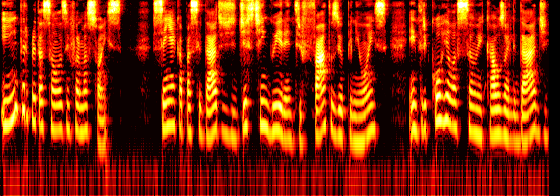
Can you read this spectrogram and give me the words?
e interpretação das informações. Sem a capacidade de distinguir entre fatos e opiniões, entre correlação e causalidade,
